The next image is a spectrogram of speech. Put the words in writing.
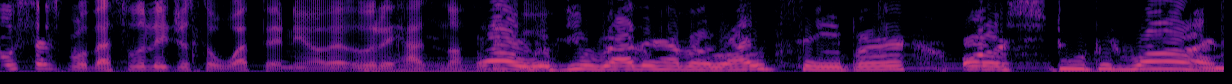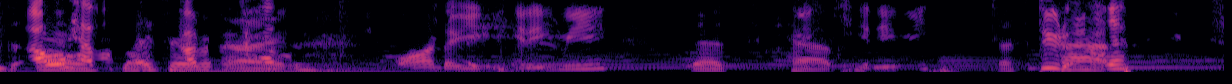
no sense, bro. That's literally just a weapon, you know. That literally has nothing bro, to do. would you rather have a lightsaber or a stupid wand? I would Oh, have a- lightsaber. I have Alright, a wand. Are you kidding me? that's Are you cap. kidding me? That's Dude, all cap. I, have to do,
